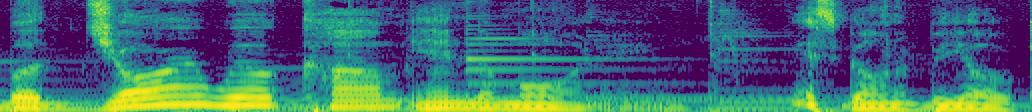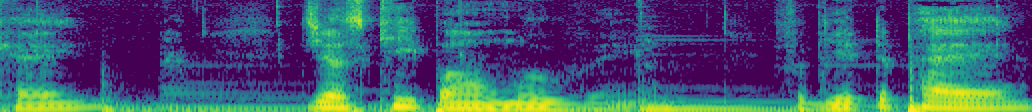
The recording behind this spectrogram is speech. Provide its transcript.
but joy will come in the morning. It's going to be okay. Just keep on moving. Forget the past.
